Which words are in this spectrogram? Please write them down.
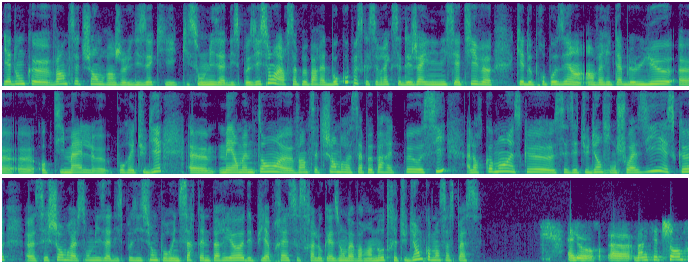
Il y a donc 27 euh, chambres, hein, je le disais, qui, qui, sont mises à disposition. Alors ça peut paraître beaucoup parce que c'est vrai que c'est déjà une initiative euh, qui est de proposer un, un véritable lieu euh, euh optimal pour étudier. Euh, mais en même temps, 27 chambres, ça peut paraître peu aussi. Alors comment est-ce que ces étudiants sont choisis? Est-ce que euh, ces chambres, elles sont mises à disposition pour une certaine période et puis après, ce sera l'occasion d'avoir un autre étudiant? Comment ça se passe? Alors, 27 euh, chambres,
